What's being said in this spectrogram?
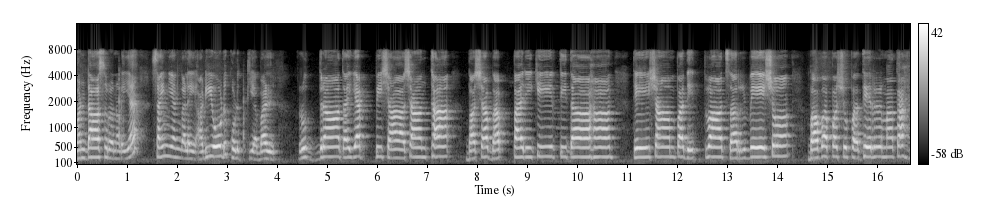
பண்டாசுரனுடைய சைன்யங்களை அடியோடு கொளுத்தியவள். ருத்ராதய பிஷாசாந்தா பசவ தேஷாம் பதித்வாத் சர்வேஷோ பவ பசுபதிர்மதः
